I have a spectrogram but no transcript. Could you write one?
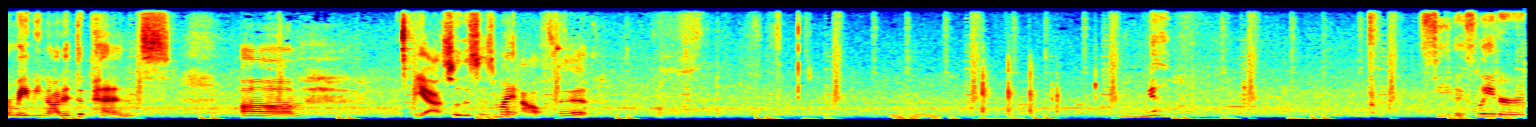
Or maybe not it depends. Um yeah so this is my outfit mm -hmm. yeah see you guys later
